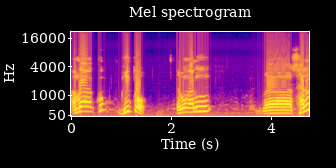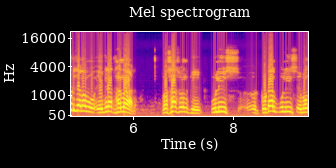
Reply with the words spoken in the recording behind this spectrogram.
আমরা খুব ভীত এবং আমি স্যালুট জানাব এগরা থানার প্রশাসনকে, পুলিশ, টোটাল পুলিশ এবং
